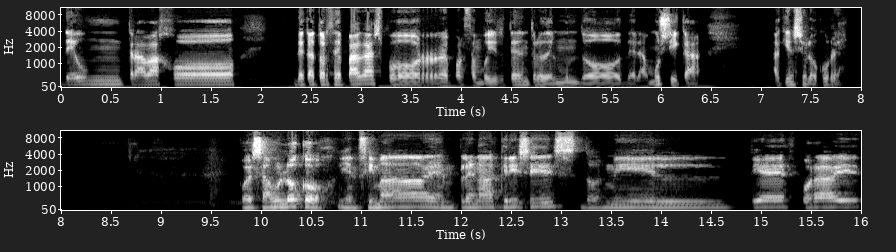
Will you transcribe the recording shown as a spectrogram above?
de un trabajo de 14 pagas por, por zambullirte dentro del mundo de la música. ¿A quién se le ocurre? Pues a un loco. Y encima en plena crisis, 2010 por ahí,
